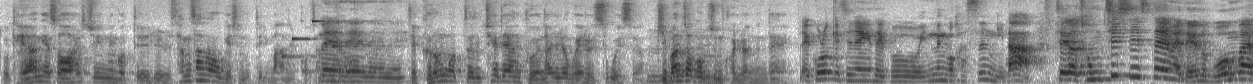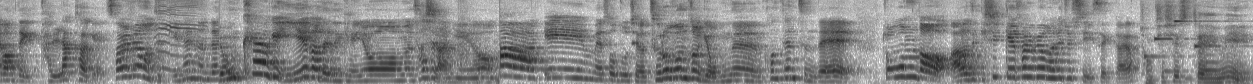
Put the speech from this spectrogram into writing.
또 대항에서 할 수 있는 것들을 상상하고 계신 분들이 많을 거잖아요. 네네네네. 이제 그런 것들을 최대한 구현하려고 애를 쓰고 있어요. 기반 작업이 좀 걸렸는데 네, 그렇게 진행이 되고 있는 것 같습니다. 제가 정치 시스템에 대해서 모험가 해방 때 간략하게 설명을 듣긴 했는데 명쾌하게 이해가 되는 개념은 사실 아니에요. 타 게임에서도 제가 들어본 적이 없는 컨텐츠인데 조금 더 알아듣기 쉽게 설명을 해줄 수 있을까요? 정치 시스템이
